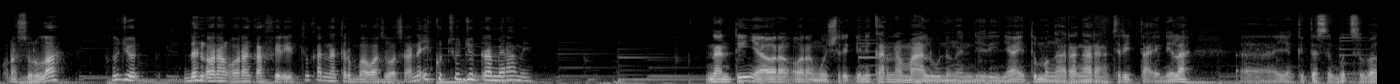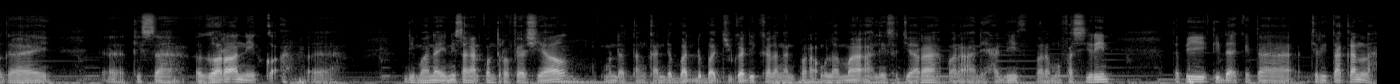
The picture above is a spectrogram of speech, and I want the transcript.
Rasulullah sujud. Dan orang-orang kafir itu karena terbawa suasana ikut sujud rame-rame. Nantinya orang-orang musyrik ini karena malu dengan dirinya itu mengarang-arang cerita. Inilah uh, yang kita sebut sebagai uh, kisah Gharanik uh, di mana ini sangat kontroversial mendatangkan debat-debat juga di kalangan para ulama ahli sejarah para ahli hadis para mufassirin. Tapi tidak kita ceritakan lah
